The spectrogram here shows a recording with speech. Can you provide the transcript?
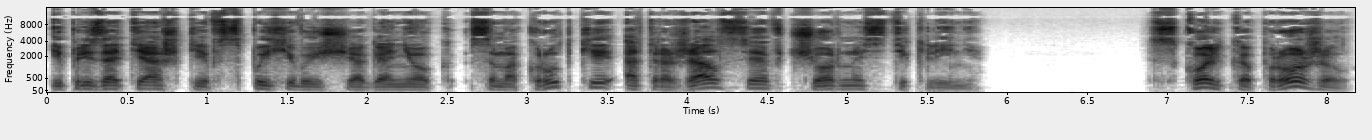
и при затяжке вспыхивающий огонек самокрутки отражался в черной стеклине. Сколько прожил,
